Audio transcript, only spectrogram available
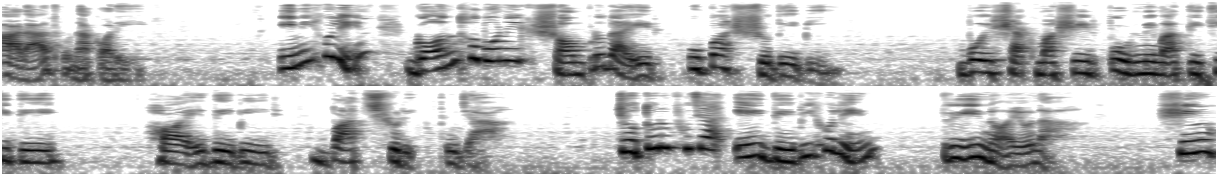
আরাধনা করে। ইনি হলেন গন্ধবণিক সম্প্রদায়ের উপাস্য দেবী। বৈশাখ মাসের পূর্ণিমা তিথিতে হয় দেবীর বাৎসরিক পূজা। চতুর্ভুজা এই দেবী হলেন ত্রিনয়না সিংহ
